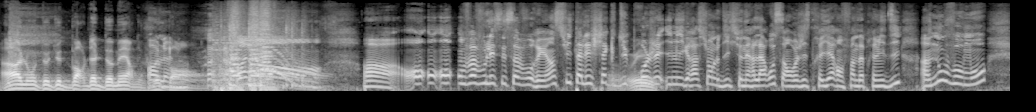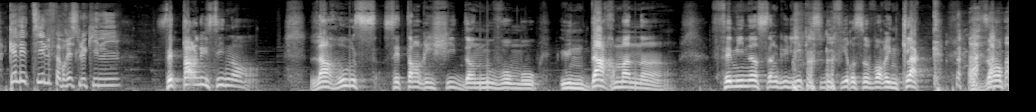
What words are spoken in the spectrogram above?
Ah nom de Dieu de bordel de merde, je Oh bande. Oh non Oh, on, on- on va vous laisser savourer. hein. Suite à l'échec du Oui. projet immigration, le dictionnaire Larousse a enregistré hier en fin d'après-midi un nouveau mot. Quel est-il, Fabrice Lucchini? C'est hallucinant. La rousse s'est enrichie d'un nouveau mot, une darmanin. Féminin singulier qui signifie recevoir une claque. Exemple,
